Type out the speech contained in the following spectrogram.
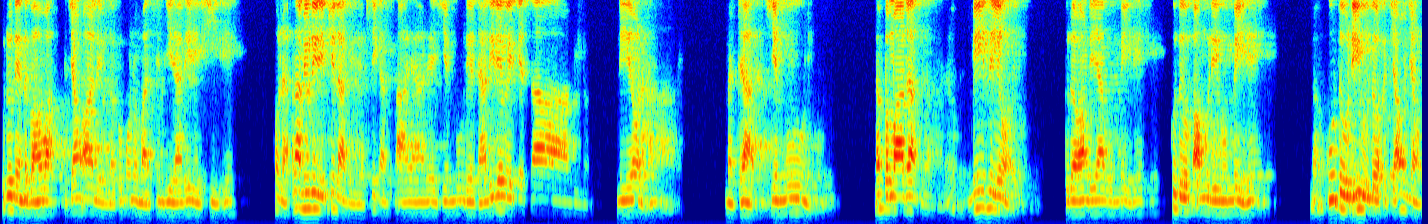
ဘုရုတဲ့တဘာဝအကြောင်းအားလေးကိုဆိုဘုံဘုံတို့မှာစင်ပြေတာလေးတွေရှိတယ်ဟုတ်လားအဲ့လိုမျိုးလေးတွေဖြစ်လာပြီလေစိတ်ကသာယာတယ်ရှင်မှုတယ်ဒါလေးတွေပဲကျက်စားပြီးတော့နေရောတာမဒရှင်မှုနေနော်ပမာဒဆိုတာနော်မေးလျော့သူတော်ကောင်းတရားကိုမေ့တယ်ကုသိုလ်ကောင်းမှုတွေကိုမေ့တယ်နော်ကုသိုလ်ဒီဟူသောအကြောင်းအကြောင်း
